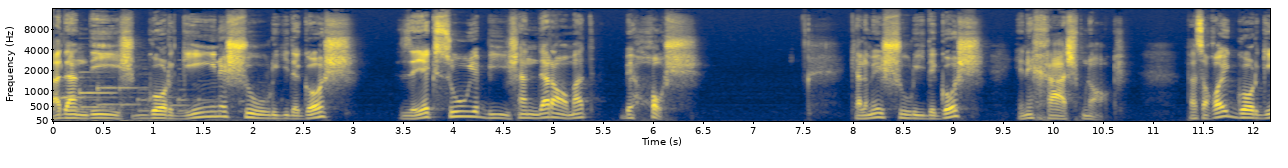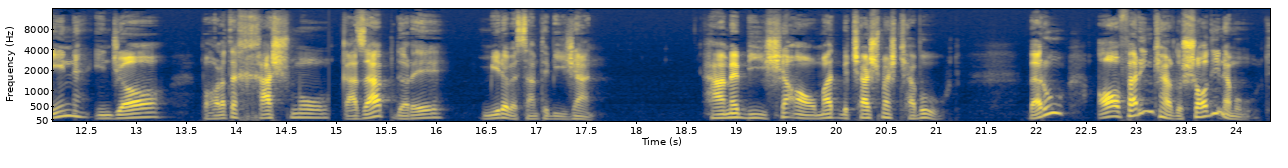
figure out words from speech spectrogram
بدندیش گرگین شوریده گش ز یک سوی بیشندر آمد به هوش کلمه شوریده گش یعنی خشمناک. پس آقای گرگین اینجا به حالت خشم و غضب داره میره به سمت بیژن. همه بیشه آمد به چشمش کبود. بر او آفرین کرد و شادی نمود.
